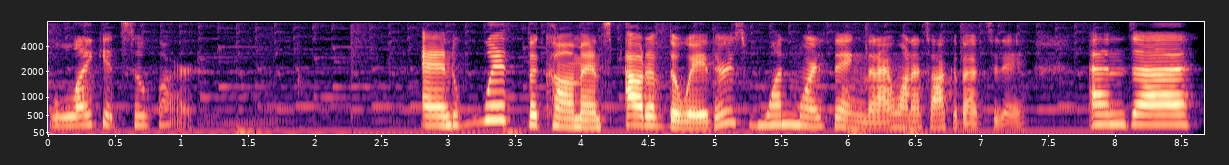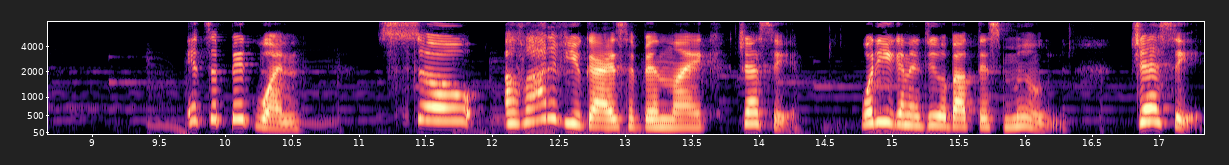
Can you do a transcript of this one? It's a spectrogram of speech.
like it so far. And with the comments out of the way, there's one more thing that I want to talk about today. And, uh, it's a big one. So, a lot of you guys have been like, Jesse, what are you going to do about this moon? Jesse,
